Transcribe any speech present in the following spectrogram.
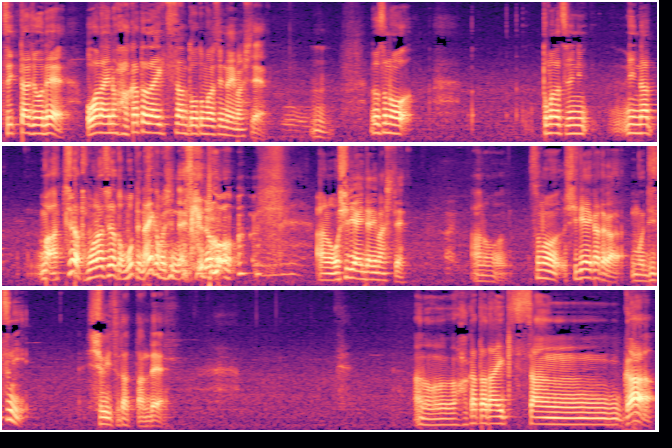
ツイッター上でお笑いの博多大吉さんとお友達になりまして、うん、その友達にになまああっちは友達だと思ってないかもしれないですけど あのお知り合いになりましてあのその知り合い方がもう実に秀逸だったんであの博多大吉さんが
